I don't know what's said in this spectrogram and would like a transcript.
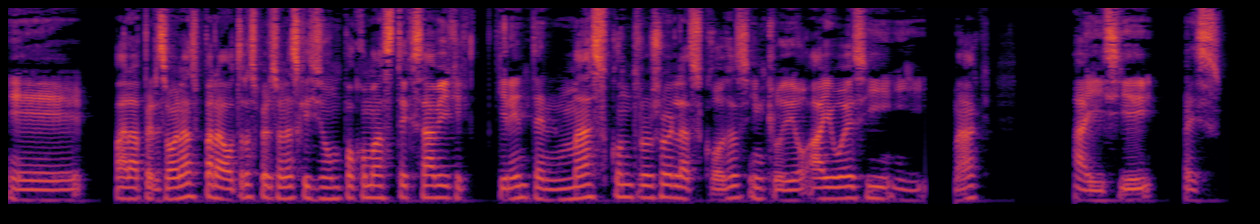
Eh, para personas, para otras personas que son un poco más tech savvy, que quieren tener más control sobre las cosas, incluido iOS y, Mac, ahí sí, pues,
